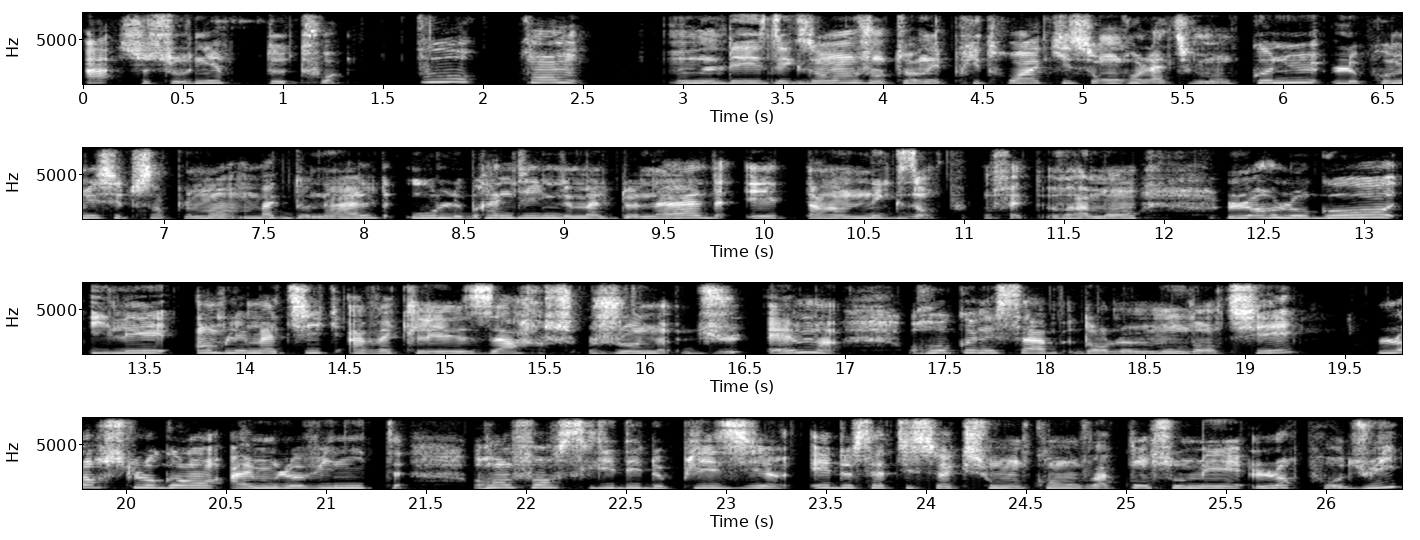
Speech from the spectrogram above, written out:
à se souvenir de toi. Pour prendre les exemples, j'en ai pris trois qui sont relativement connus. Le premier, c'est tout simplement McDonald's, où le branding de McDonald's est un exemple, en fait, vraiment. Leur logo, il est emblématique avec les arches jaunes du M, reconnaissable dans le monde entier. Leur slogan I'm loving it renforce l'idée de plaisir et de satisfaction quand on va consommer leurs produits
